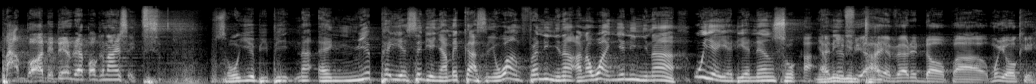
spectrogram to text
but God didn't recognize it. sɛ woyɛ biribi na ɛnwie pɛyɛ sɛdeɛ nyame ka sɛ yɛwoamfa no nyinaa anaa woanyɛ no nyinaa woyɛ yɛdeɛ nanso ah, ah, And nyame if nyɛ you ntom are very dull, pa, mo you okay?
